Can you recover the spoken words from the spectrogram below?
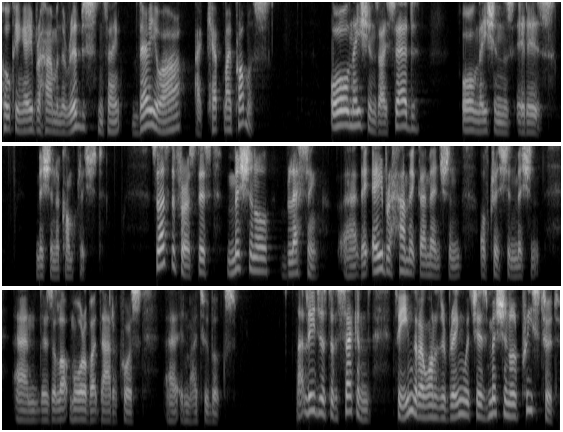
poking Abraham in the ribs and saying, There you are, I kept my promise. All nations, I said, all nations it is. Mission accomplished. So that's the first, this missional blessing, uh, the Abrahamic dimension of Christian mission. And there's a lot more about that, of course, uh, in my two books. That leads us to the second theme that I wanted to bring, which is missional priesthood.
